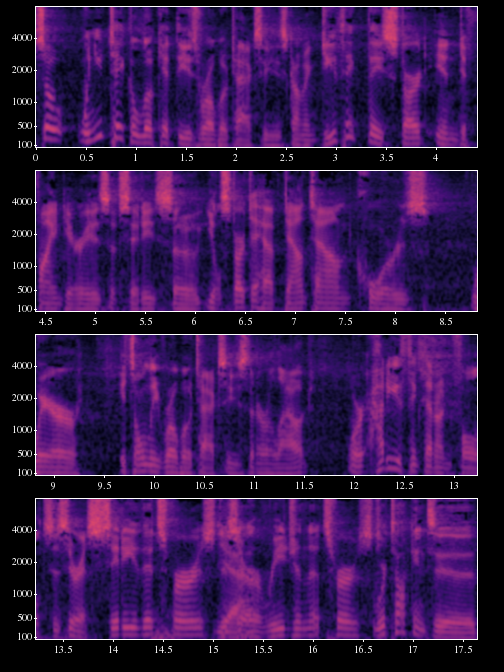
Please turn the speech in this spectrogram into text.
So, when you take a look at these robo taxis coming, do you think they start in defined areas of cities? So, you'll start to have downtown cores where it's only robo taxis that are allowed? Or how do you think that unfolds? Is there a city that's first? Is Yeah. there a region that's first? We're talking to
